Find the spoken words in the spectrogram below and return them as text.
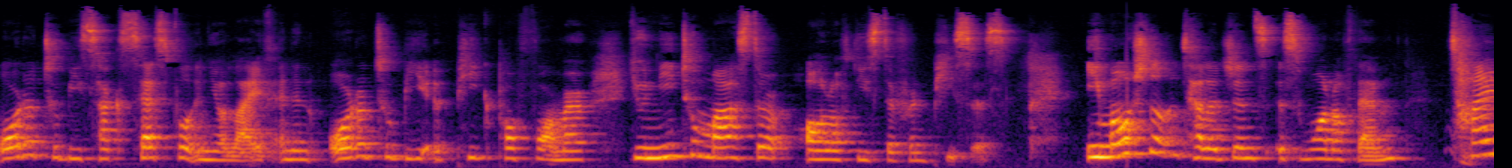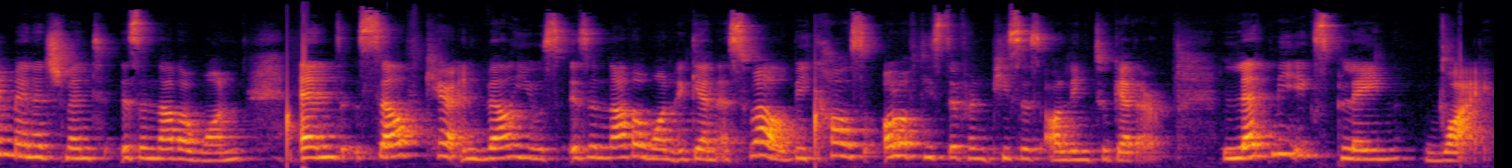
order to be successful in your life and in order to be a peak performer, you need to to master all of these different pieces. Emotional intelligence is one of them. Time management is another one. And self care and values is another one again as well, because all of these different pieces are linked together. Let me explain why.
